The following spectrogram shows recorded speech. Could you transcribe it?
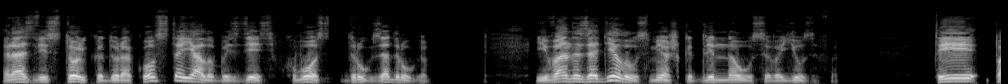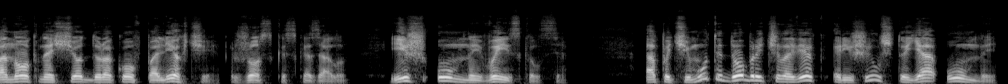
разве столько дураков стояло бы здесь в хвост друг за другом? Ивана задела усмешка длинноусого Юзефа. — Ты, панок, насчет дураков полегче, — жестко сказал он. — Ишь умный выискался. А почему ты, добрый человек, решил, что я умный?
